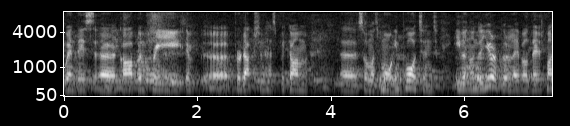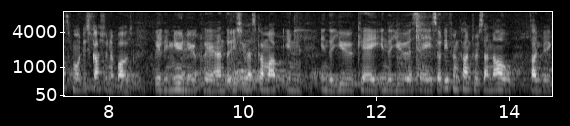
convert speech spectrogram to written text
when this uh, carbon-free uh, production has become uh, so much more important, even on the European level, there's much more discussion about building new nuclear, and the issue has come up in in the UK, in the USA. So different countries are now starting to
